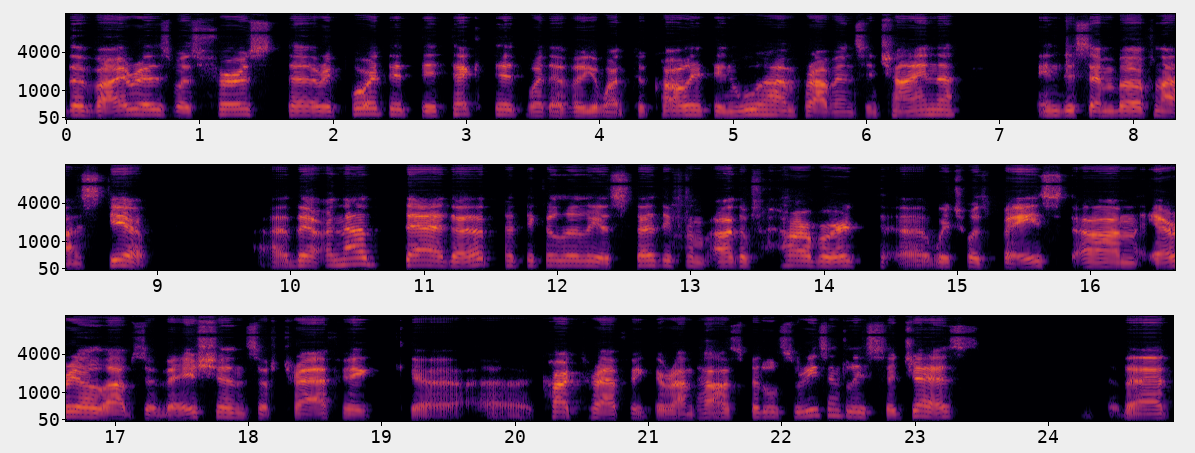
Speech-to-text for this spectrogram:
the virus was first uh, reported, detected, whatever you want to call it, in Wuhan province in China in December of last year. Uh, there are now data, particularly a study from out of Harvard, uh, which was based on aerial observations of traffic, uh, uh, car traffic around hospitals, recently suggests that,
